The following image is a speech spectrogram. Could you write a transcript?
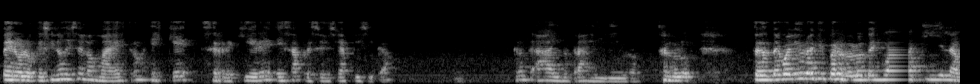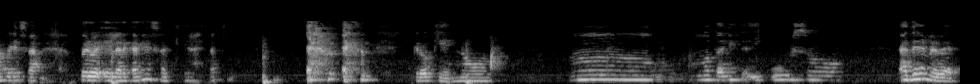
Pero lo que sí nos dicen los maestros es que se requiere esa presencia física. Creo que, ay, no traje el libro. O sea, no lo, tengo el libro aquí, pero no lo tengo aquí en la mesa. Pero el arcángel está aquí. Creo que no. Mm, no está en este discurso. Ah, déjeme ver.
